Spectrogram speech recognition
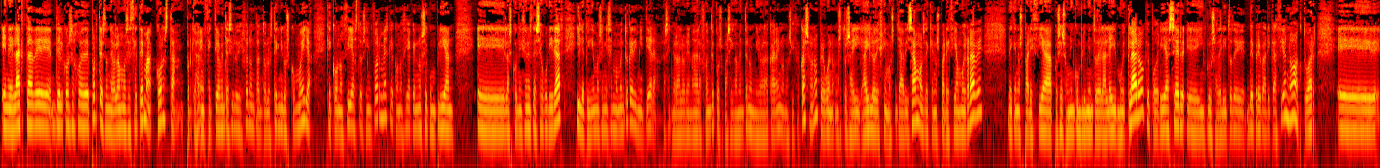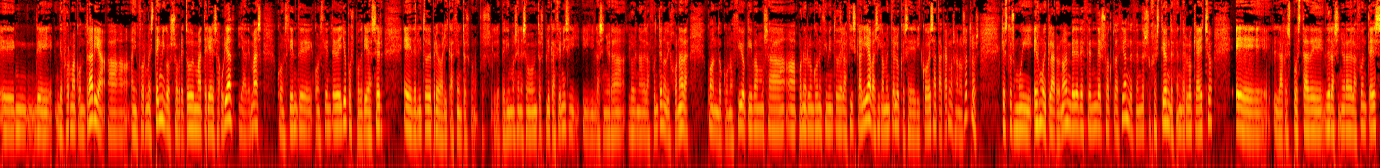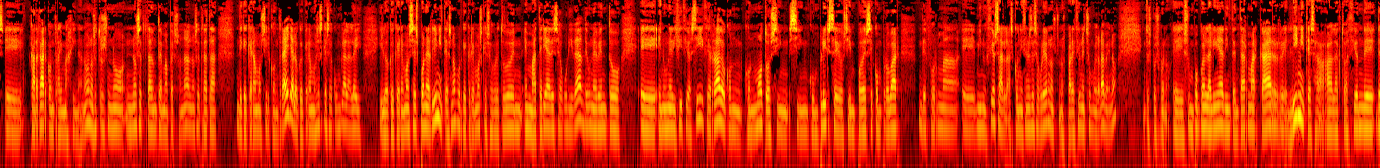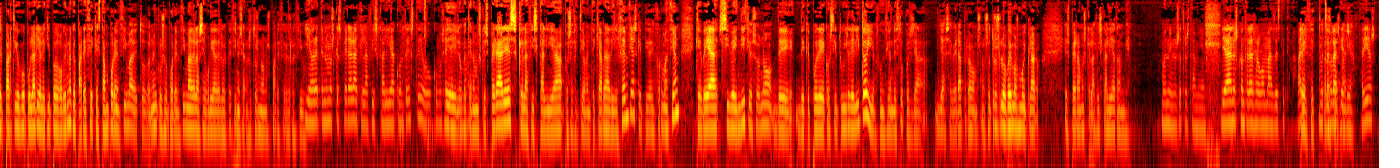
En el acta del Consejo de Deportes, donde hablamos de este tema, consta, porque en efectivamente así lo dijeron tanto los técnicos como ella, que conocía estos informes, que conocía que no se cumplían eh, las condiciones de seguridad y le pedimos en ese momento que dimitiera. La señora Lorena de la Fuente, pues básicamente nos miró a la cara y no nos hizo caso, ¿no? Pero bueno, nosotros ahí, ahí lo dijimos. Ya avisamos de que nos parecía muy grave, de que nos parecía, pues eso, un incumplimiento de la ley muy claro, que podría ser eh, incluso delito de, prevaricación, ¿no? Actuar eh, de, de, forma contraria a, a informes técnicos, sobre todo en materia de seguridad y además consciente, consciente de ello, pues podría ser eh, delito de prevaricación. Entonces, bueno, pues le pedimos en ese momento explicaciones y, la señora Lorena de la Fuente no dijo nada. Cuando conoció que íbamos a, ponerlo en conocimiento de la Fiscalía, básicamente lo que se dedicó es atacarnos a nosotros. Que esto es muy, es muy claro, ¿no? En vez de defender su actuación, defender su gestión, defender lo que ha hecho, eh, la respuesta de, la señora de la Fuente es eh, cargar contra Imagina, ¿no? Nosotros no, no se trata de un tema personal, no se trata de que queramos ir contra ella, lo que queremos es que se cumpla la ley y lo que queremos es poner límites ¿no? Porque creemos que sobre todo en, materia de seguridad de un evento eh, en un edificio así cerrado con, con motos sin, sin, cumplirse o sin poderse comprobar de forma eh, minuciosa las condiciones de seguridad nos, nos, parece un hecho muy grave, ¿no? Entonces, pues bueno, eh, es un poco en la línea de intentar marcar límites a, la actuación del Partido Popular y al equipo de gobierno que parece que están por encima de todo, ¿no? Incluso por encima de la seguridad de los vecinos y a nosotros no nos parece de recibo. ¿Y ahora tenemos que esperar a que la Fiscalía conteste o cómo se Lo que tenemos que esperar es que la Fiscalía pues efectivamente que habrá diligencias, que pida información, que vea si ve indicios o no de, que puede constituir delito y en función de esto pues ya, ya se verá. Pero vamos, nosotros lo vemos muy claro. Esperamos que la Fiscalía también. Bueno, y nosotros también. Ya nos contarás algo más de este tema, ¿vale? Perfecto. Muchas gracias. Adiós.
